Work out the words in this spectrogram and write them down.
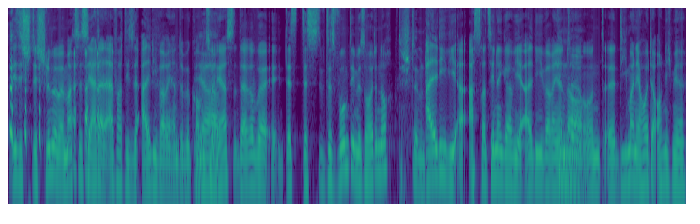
das, das Schlimme bei Max ist, er hat halt einfach diese Aldi-Variante bekommen Ja. zuerst. Darüber, das, das, das wurmt ihm bis heute noch. Das stimmt. Aldi wie AstraZeneca wie Aldi-Variante Genau. und äh, die man ja heute auch nicht mehr,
